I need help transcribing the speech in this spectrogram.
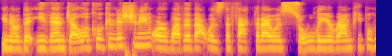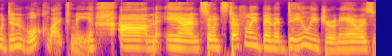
you know, the evangelical conditioning or whether that was the fact that I was solely around people who didn't look like me. Um, and so, it's definitely been a daily journey. I was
